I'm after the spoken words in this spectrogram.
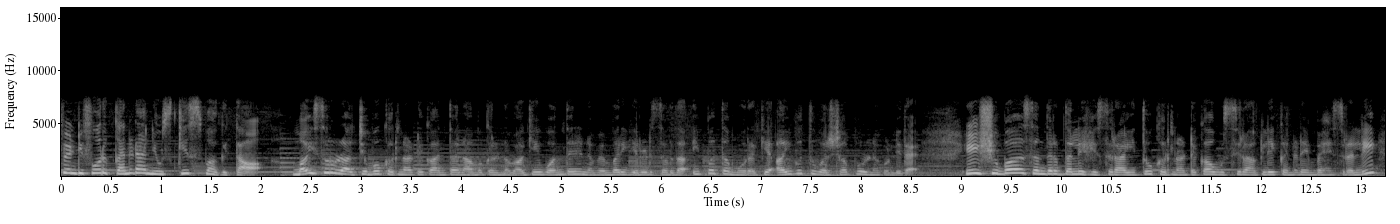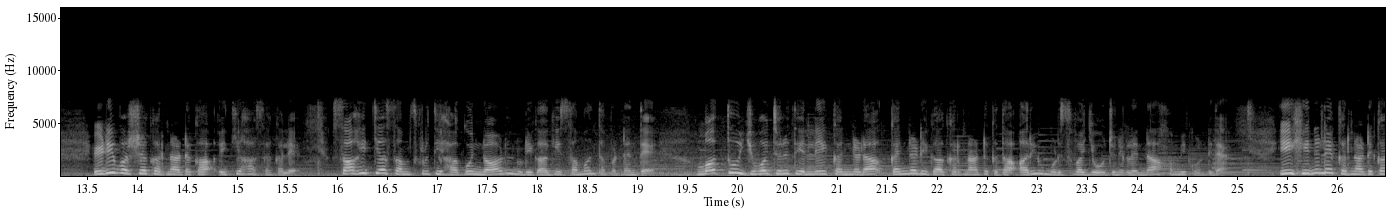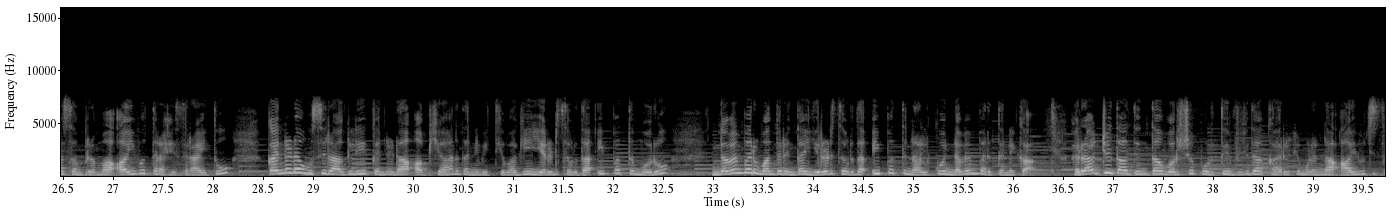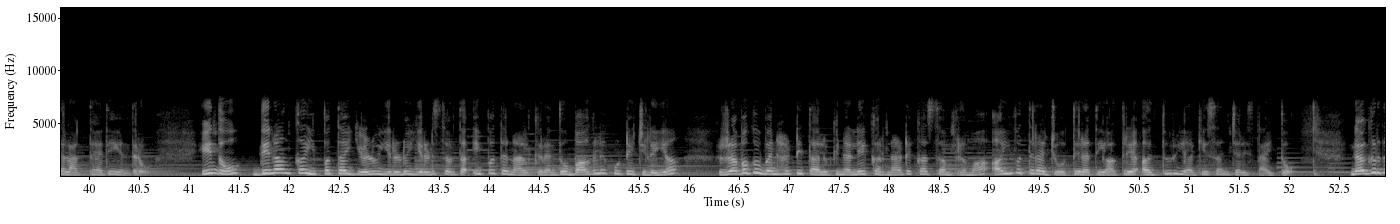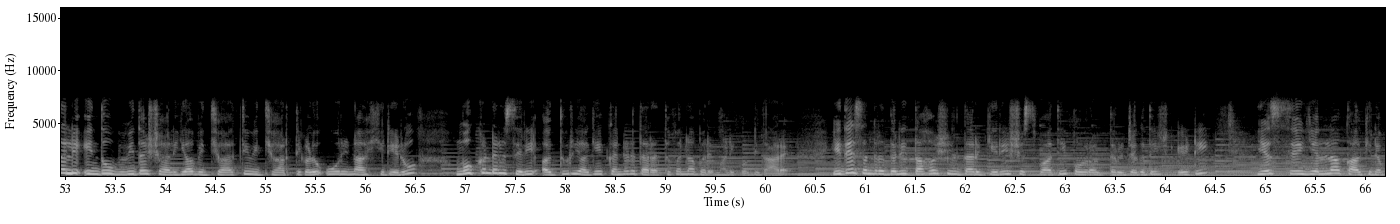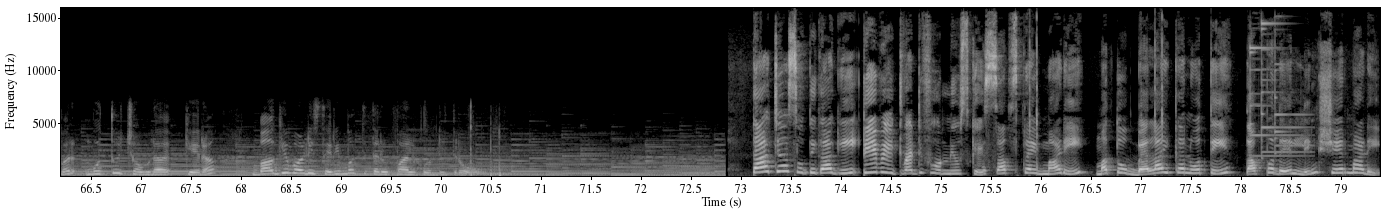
Twenty four Kannada ನ್ಯೂಸ್ಗೆ ಸ್ವಾಗತ. ಮೈಸೂರು ರಾಜ್ಯವು ಕರ್ನಾಟಕ ಅಂತ ನಾಮಕರಣವಾಗಿ ಒಂದನೇ ನವೆಂಬರ್ ಎರಡು ಸಾವಿರದ ಇಪ್ಪತ್ತ ಮೂರಕ್ಕೆ ಐವತ್ತು ವರ್ಷ ಪೂರ್ಣಗೊಂಡಿದೆ. ಈ ಶುಭ ಸಂದರ್ಭದಲ್ಲಿ ಹೆಸರಾಯಿತು ಕರ್ನಾಟಕ, ಉಸಿರಾಗಲಿ ಕನ್ನಡ ಎಂಬ ಹೆಸರಲ್ಲಿ. ಇಡೀ ವರ್ಷ ಕರ್ನಾಟಕ ಇತಿಹಾಸ ಕಲೆ, ಸಾಹಿತ್ಯ, ಸಂಸ್ಕೃತಿ ಹಾಗೂ ನಾಡು ನುಡಿಗಾಗಿ ಸಂಬಂಧಪಟ್ಟಂತೆ. ಮತ್ತು ಯುವ ಜನತೆಯಲ್ಲಿ ಕನ್ನಡ, ಕನ್ನಡಿಗ ಕರ್ನಾಟಕದ ಅರಿವು ಮೂಡಿಸುವ ಯೋಜನೆಗಳನ್ನು ಹಮ್ಮಿಕೊಂಡಿದೆ. ಈ ಹಿನ್ನೆಲೆ ಕರ್ನಾಟಕ ಸಂಭ್ರಮ ಐವತ್ತರ ಹೆಸರಾಯಿತು. ಕನ್ನಡ ಉಸಿರಾಗಲಿ ಕನ್ನಡ ಅಭಿಯಾನದ ನಿಮಿತ್ತವಾಗಿ ಎರಡು ಸಾವಿರದ ಇಪ್ಪತ್ತ್ ಮೂರು ನವೆಂಬರ್ ಒಂದರಿಂದ ಎರಡ್ ಸಾವಿರದ ಇಪ್ಪತ್ನಾಲ್ಕು ನವೆಂಬರ್ ತನಕ. ರಾಜ್ಯದಾದ್ಯಂತ ವರ್ಷಪೂರ್ತಿ ವಿವಿಧ ಕಾರ್ಯಕ್ರಮಗಳನ್ನು ಆಯೋಜಿಸಲಾಗ್ತಾ ಇದೆ ಎಂದರು. ಇಂದು ದಿನಾಂಕ ಇಪ್ಪತ್ತ ಏಳು ಎರಡು ಎರಡ್ ಸಾವಿರದ ಇಪ್ಪತ್ತ ನಾಲ್ಕರಂದು ಬಾಗಲಕೋಟೆ ಜಿಲ್ಲೆಯ ರಬಗುಬೆನಹಟ್ಟಿ ತಾಲೂಕಿನಲ್ಲಿ ಕರ್ನಾಟಕ ಸಂಭ್ರಮ ಐವತ್ತರ ಜ್ಯೋತಿ ರಥಯಾತ್ರೆ ಅದ್ದೂರಿಯಾಗಿ ಸಂಚರಿಸಲಾಯಿತು ನಗರದಲ್ಲಿ ಇಂದು ವಿವಿಧ ಶಾಲೆಯ ವಿದ್ಯಾರ್ಥಿ ವಿದ್ಯಾರ್ಥಿಗಳು, ಊರಿನ ಹಿರಿಯರು, ಮುಖಂಡರು ಸೇರಿ ಅದ್ದೂರಿಯಾಗಿ ಕನ್ನಡದ ರಥವನ್ನ ಬರಮಾಡಿಕೊಂಡಿದ್ದಾರೆ ಇದೇ ಸಂದರ್ಭದಲ್ಲಿ ತಹಶೀಲ್ದಾರ್ ಗಿರೀಶ್ ಸ್ವಾತಿ, ಪೌರಾಯುಕ್ತರು ಜಗದೀಶ್ ಏಟಿ ಎಸ್ ಎಲ್ಲಾ ಕಾಗಿನವರ್, ಮುತ್ತು ಚೌಡಕೇರ ಭಾಗ್ಯವಾಡಿ ಸೇರಿ ಮತ್ತಿತರರು ಪಾಲ್ಗೊಂಡಿದ್ದರು. ತಾಜಾ ಸುದ್ದಿಗಾಗಿ ಟಿವಿ ಟ್ವೆಂಟಿ ಫೋರ್ ನ್ಯೂಸ್ಗೆ ಸಬ್ಸ್ಕ್ರೈಬ್ ಮಾಡಿ ಮತ್ತು ಬೆಲ್ ಐಕನ್ ಒತ್ತಿ ತಪ್ಪದೇ ಲಿಂಕ್ ಶೇರ್ ಮಾಡಿ.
